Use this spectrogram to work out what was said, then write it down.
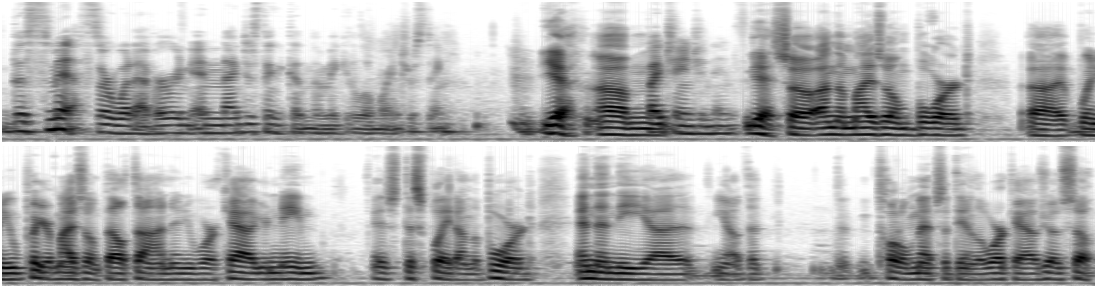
The Smiths or whatever, and, and I just think it's gonna make it a little more interesting yeah. Um, by changing names. Yeah, so on the MyZone board, uh, when you put your MyZone belt on and you work out, your name is displayed on the board, and then the uh, you know the, the total MEPs at the end of the workout shows. So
